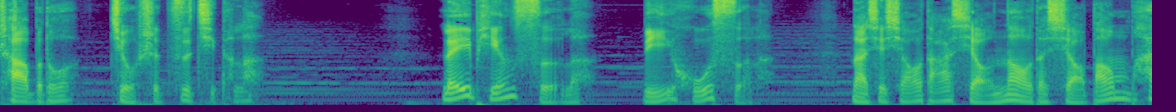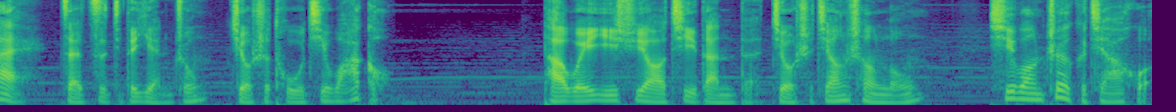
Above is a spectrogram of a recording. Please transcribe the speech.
差不多就是自己的了。雷平死了，李虎死了，那些小打小闹的小帮派在自己的眼中就是土鸡瓦狗。他唯一需要忌惮的就是江胜龙，希望这个家伙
